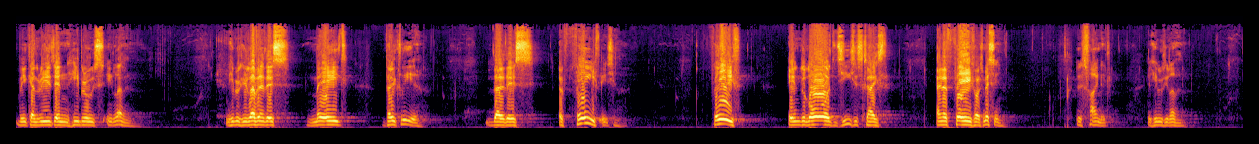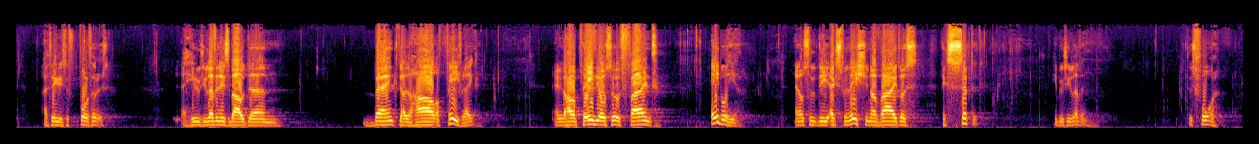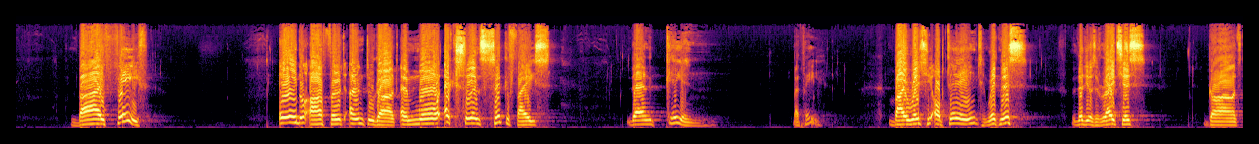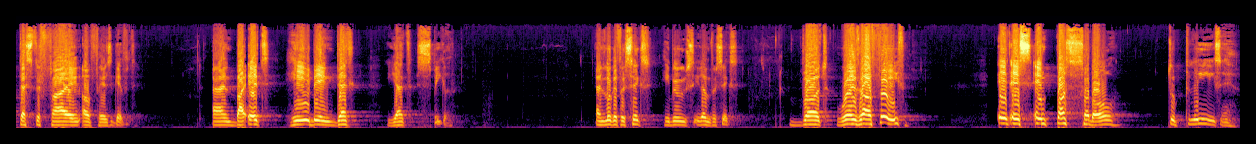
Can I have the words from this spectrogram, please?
We can read in Hebrews 11. In Hebrews 11, it is made very clear that it is a faith issue. Faith in the Lord Jesus Christ. And a faith was missing. Just find it in Hebrews 11. I think it's the fourth verse. Uh, Hebrews 11 is about um, bank, the, the hall of faith, right? And in the hall of faith, we also find Abel here. And also the explanation of why it was accepted. Hebrews 11. Verse 4. By faith, Abel offered unto God a more excellent sacrifice than Cain. By faith. By which he obtained witness that he was righteous, God testifying of his gift. And by it he being dead yet speaketh. And look at verse 6, Hebrews 11, verse 6. But without faith, it is impossible to please him.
